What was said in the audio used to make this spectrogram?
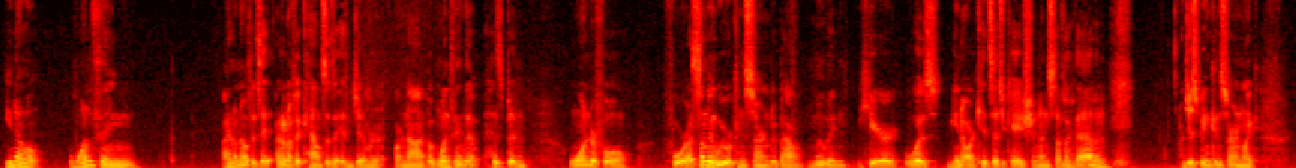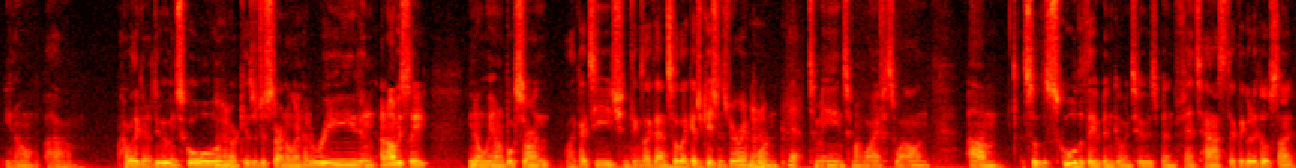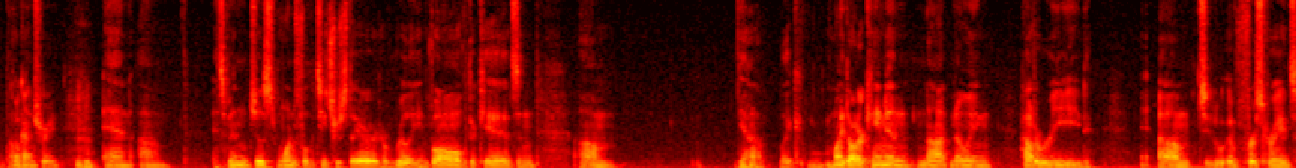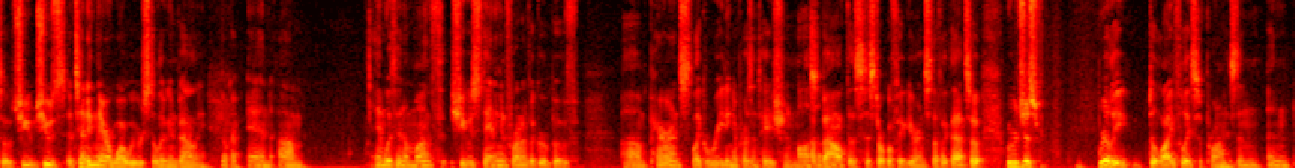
you know, one thing. I don't know if it's a, I don't know if it counts as a hidden gem or, or not, but one thing that has been wonderful for us, something we were concerned about moving here was you know our kids' education and stuff like that, and just being concerned like, you know, um, how are they going to do in school? And Mhm. our kids are just starting to learn how to read, and and obviously, you know, we own a bookstore and like I teach and things like that. And So like education is very Mhm. important Yeah. to me and to my wife as well. And um, so the school that they've been going to has been fantastic. They go to Hillside Elementary, Mm-hmm. and um, it's been just wonderful. The teachers there are really involved with their kids, and um, yeah, like my daughter came in not knowing how to read. Um, she, first grade, so she she was attending there while we were still living in Valley Okay. and um, and within a month she was standing in front of a group of um, parents like reading a presentation Awesome. about this historical figure and stuff like that so we were just really delightfully surprised and and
